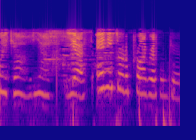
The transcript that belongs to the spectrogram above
my god, yes. Yes, any sort of progress is good.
